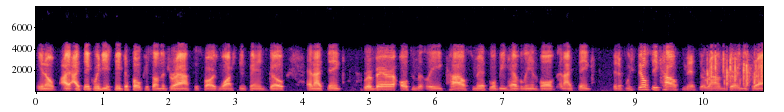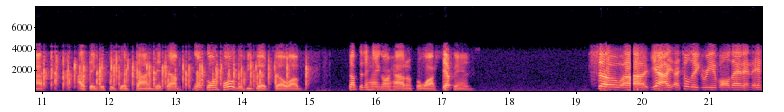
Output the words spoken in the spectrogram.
you know, I, I think we just need to focus on the draft as far as Washington fans go, and I think Rivera, ultimately, Kyle Smith will be heavily involved. And I think that if we still see Kyle Smith around during the draft, I think it's a good sign that um, you know going forward will be good. So um, something to hang our hat on for Washington yep. fans. So uh, yeah, I, I totally agree with all that, and if,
